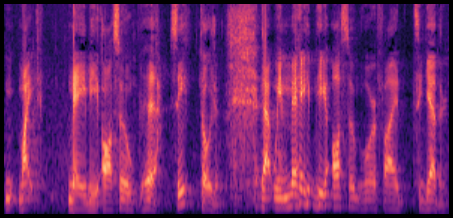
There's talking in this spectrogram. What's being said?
might may be also, see, told you, that we may be also glorified together.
